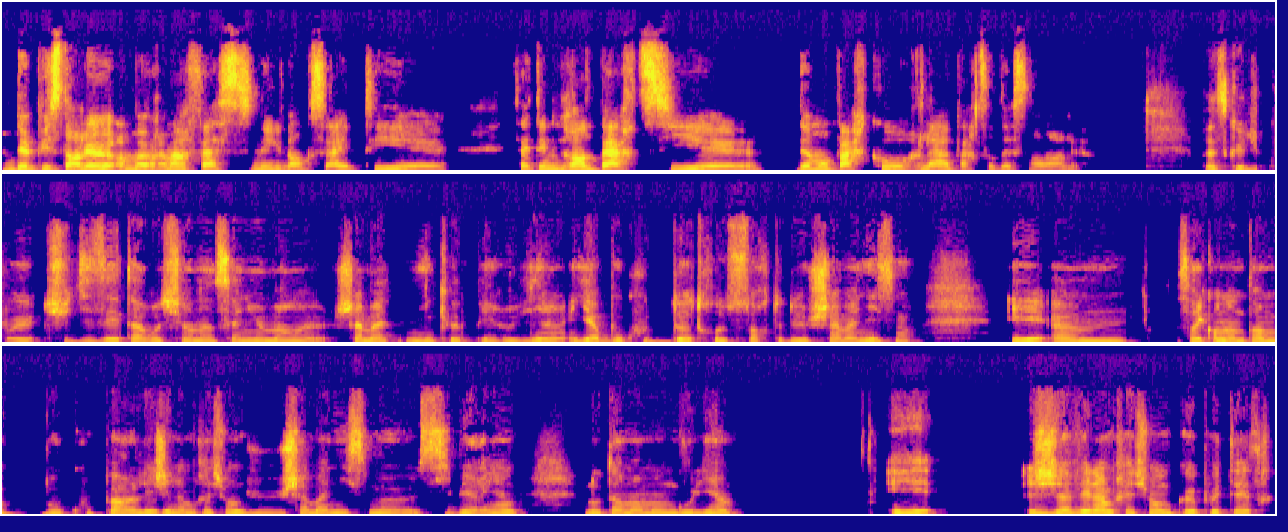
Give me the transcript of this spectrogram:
depuis ce temps-là, m'a vraiment fascinée. Donc, ça a été, euh, ça a été une grande partie de mon parcours là, à partir de ce moment-là. Parce que du coup, tu disais, tu as reçu un enseignement euh, chamanique péruvien. Il y a beaucoup d'autres sortes de chamanisme. Et c'est vrai qu'on entend beaucoup parler, j'ai l'impression, du chamanisme sibérien, notamment mongolien. Et j'avais l'impression que peut-être,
